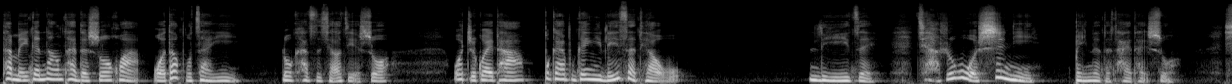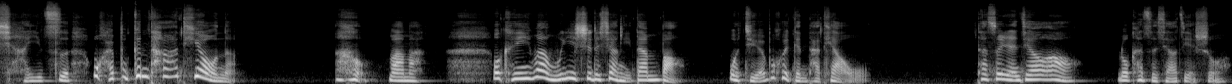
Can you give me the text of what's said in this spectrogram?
他没跟郎太太说话，我倒不在意。卢卡斯小姐说：“我只怪他不该不跟伊丽莎跳舞。”丽子，假如我是你，贝纳的太太说：“下一次我还不跟他跳呢。”哦，妈妈，我可以万无一失的向你担保，我绝不会跟他跳舞。他虽然骄傲，卢克斯小姐说，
